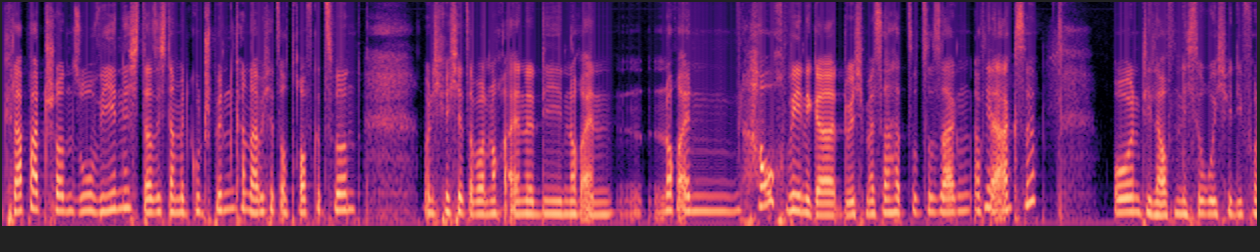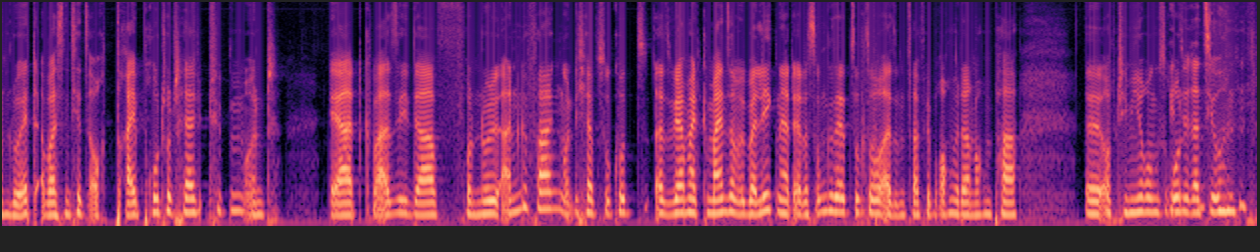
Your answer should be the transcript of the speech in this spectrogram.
klappert schon so wenig, dass ich damit gut spinnen kann. Da habe ich jetzt auch drauf gezwirnt. Und ich kriege jetzt aber noch eine, die noch einen, noch einen Hauch weniger Durchmesser hat, sozusagen, auf Ja. der Achse. Und die laufen nicht so ruhig wie die von Loette, aber es sind jetzt auch drei Prototypen und er hat quasi da von null angefangen und ich habe so kurz, also wir haben halt gemeinsam überlegt, dann hat er das umgesetzt und so, also im Zweifel brauchen wir da noch ein paar äh, Optimierungsrunden. Iterationen.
